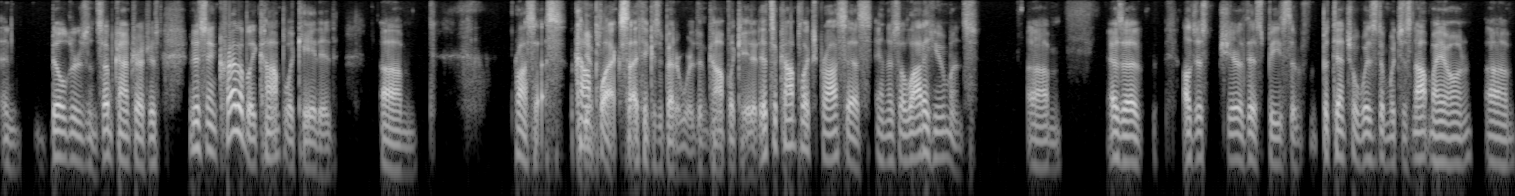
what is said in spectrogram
and builders and subcontractors. And it's incredibly complicated um, process. Complex, yep. I think, is a better word than complicated. It's a complex process, and there's a lot of humans. Um, as a, I'll just share this piece of potential wisdom, which is not my own. Um,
